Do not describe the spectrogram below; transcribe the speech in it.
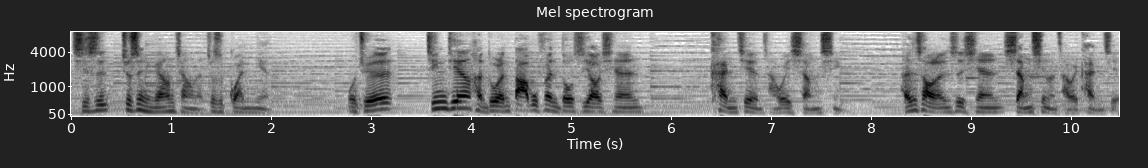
其实就是你刚刚讲的，就是观念。我觉得今天很多人大部分都是要先看见才会相信。很少人是先相信了才会看见，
